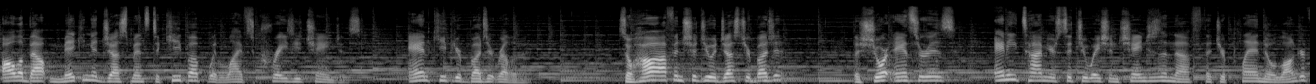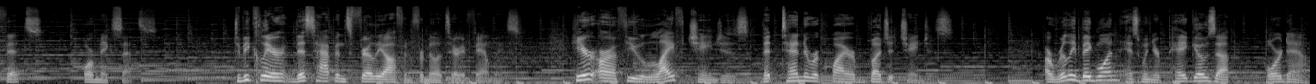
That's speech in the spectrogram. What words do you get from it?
all about making adjustments to keep up with life's crazy changes and keep your budget relevant. So, how often should you adjust your budget? The short answer is anytime your situation changes enough that your plan no longer fits or makes sense. To be clear, this happens fairly often for military families. Here are a few life changes that tend to require budget changes. A really big one is when your pay goes up or down.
